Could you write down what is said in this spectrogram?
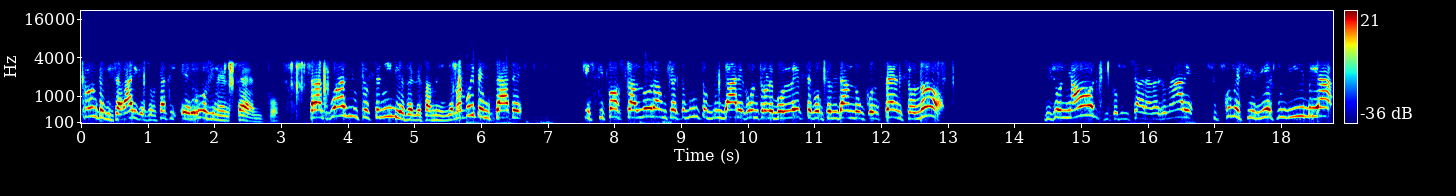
fronte di salari che sono stati erosi nel tempo, sarà quasi insostenibile per le famiglie. Ma voi pensate che si possa allora a un certo punto gridare contro le bollette consolidando un consenso? No! Bisogna oggi cominciare a ragionare su come si riequilibra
